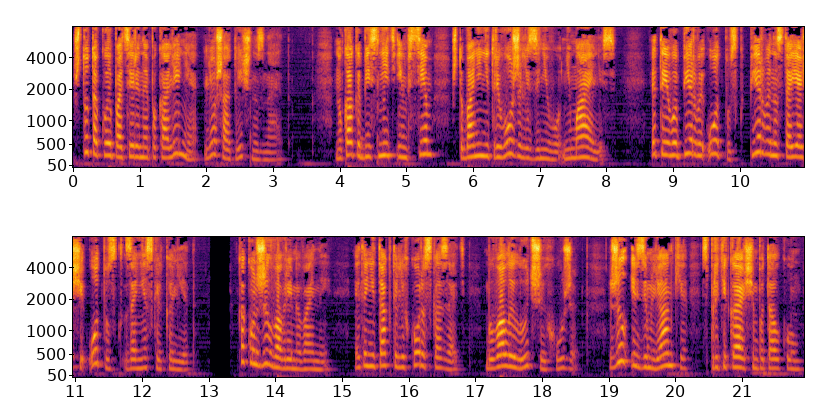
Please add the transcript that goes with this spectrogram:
что такое потерянное поколение, Леша отлично знает. Но как объяснить им всем, чтобы они не тревожились за него, не маялись? Это его первый отпуск, первый настоящий отпуск за несколько лет. Как он жил во время войны, это не так-то легко рассказать. Бывало и лучше, и хуже. Жил и в землянке с протекающим потолком,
